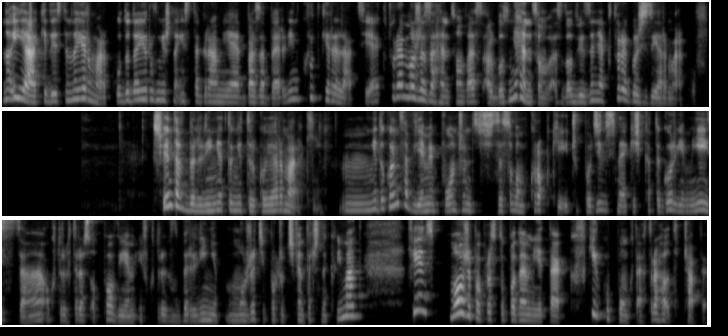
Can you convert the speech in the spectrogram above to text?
No i ja, kiedy jestem na jarmarku, dodaję również na Instagramie Baza Berlin krótkie relacje, które może zachęcą Was albo zniechęcą Was do odwiedzenia któregoś z jarmarków. Święta w Berlinie to nie tylko jarmarki. Mm, nie do końca wiem, jak połączyć ze sobą kropki i czy podzielić na jakieś kategorie miejsca, o których teraz opowiem i w których w Berlinie możecie poczuć świąteczny klimat, więc może po prostu podam je tak w kilku punktach, trochę od czapy.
